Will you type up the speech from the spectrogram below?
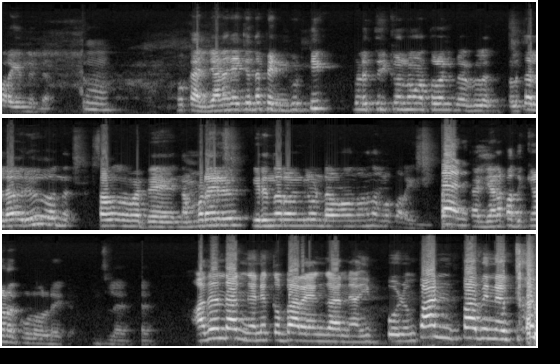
പറയുന്നില്ല. അപ്പൊ കല്യാണം കഴിക്കുന്ന പെൺകുട്ടി വെളുത്തിരിക്കുമെന്ന് മാത്രം വെളു- വെളുത്തല്ല ഒരു മറ്റേ നമ്മുടെ ഒരു ഇരുന്നറവെങ്കിലും ഉണ്ടാവണമെന്നാണ് നമ്മൾ പറയുന്നത്. കല്യാണം കല്യാണ പതുക്കെ നടക്കുള്ളവരുടെയൊക്കെ മനസ്സിലായോ? അതെന്താ അങ്ങനെയൊക്കെ പറയാൻ കാരണം? ഇപ്പോഴും പതിനെട്ടാം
